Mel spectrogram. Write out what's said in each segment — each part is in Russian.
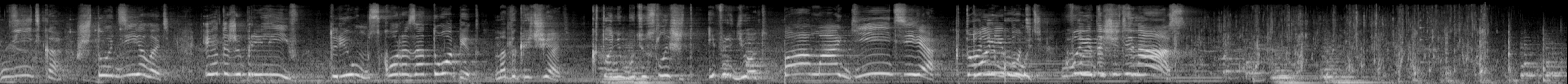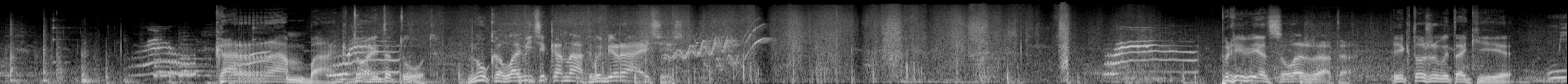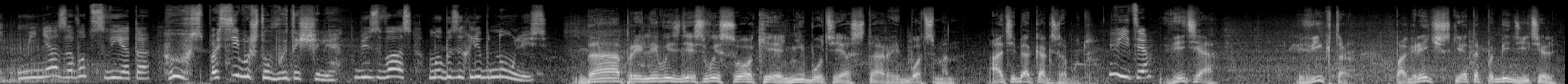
Витька, что делать? Это же прилив Трюм скоро затопит Надо кричать Кто-нибудь услышит и придет Помогите! Кто-нибудь! Вытащите нас! Карамба! Кто это тут? Ну-ка, ловите канат, выбирайтесь! Привет, Соложата! И кто же вы такие? Меня зовут Света Ух, Спасибо, что вытащили Без вас мы бы захлебнулись Да, приливы здесь высокие, не будь я старый боцман. А тебя как зовут? Витя Витя? Виктор. По-гречески это победитель.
